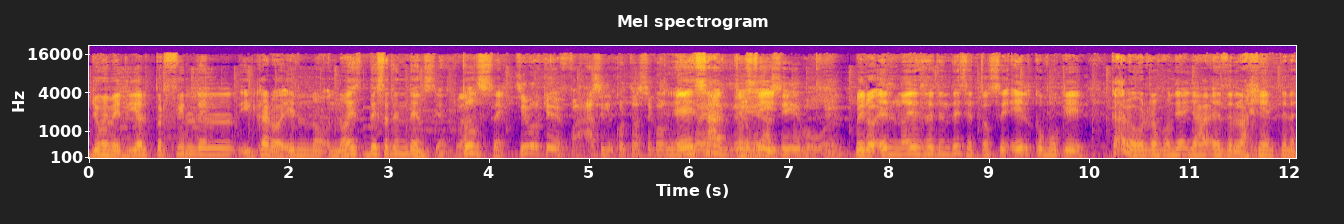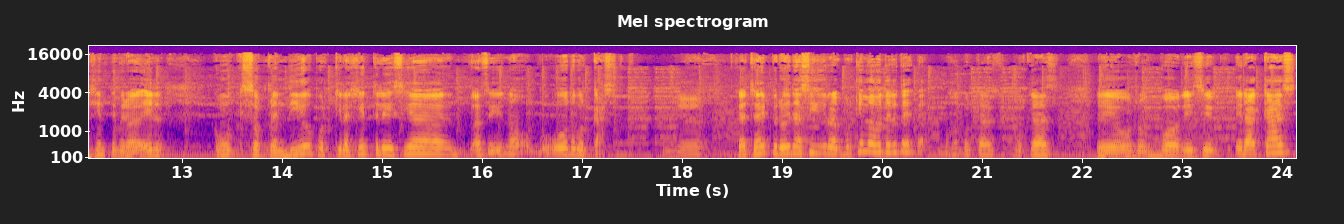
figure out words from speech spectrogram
yo me metí al perfil del... Y claro, él no, no es de esa tendencia. Claro. Entonces, Sí, porque es fácil encontrarse con. Exacto, de- sí. así, pues, pero él no es de esa tendencia, entonces él como que, claro, respondía ya es de la gente, la gente, pero él como que sorprendido porque la gente le decía así, no, voto por caso. Ya. ¿Cachai? Pero era así, ¿por qué me voté? Ah, Por Cas, por Cas. Eh, otro, Boris, era Cas,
